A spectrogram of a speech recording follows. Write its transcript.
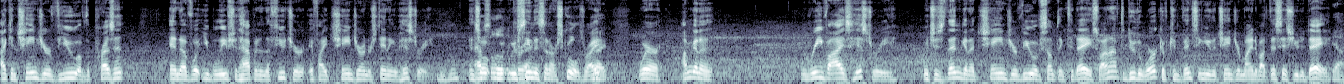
I can change your view of the present and of what you believe should happen in the future if I change your understanding of history. And so Absolutely we've seen this in our schools, right? Right. Where I'm going to revise history, which is then going to change your view of something today. So I don't have to do the work of convincing you to change your mind about this issue today. Yeah.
